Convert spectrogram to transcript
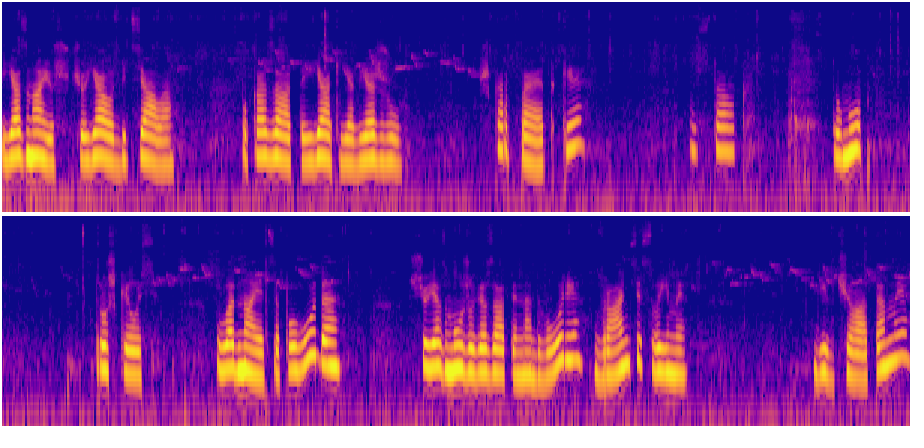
я знаю, що я обіцяла показати, як я в'яжу шкарпетки. Ось так. Тому трошки ось уладнається погода, що я зможу в'язати на дворі вранці своїми дівчатами.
